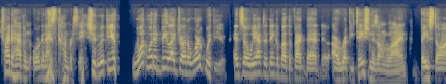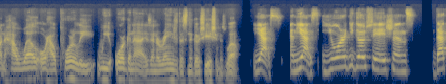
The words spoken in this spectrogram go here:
try to have an organized conversation with you, what would it be like trying to work with you? And so we have to think about the fact that our reputation is on the line based on how well or how poorly we organize and arrange this negotiation as well. Yes. And yes, your negotiations that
